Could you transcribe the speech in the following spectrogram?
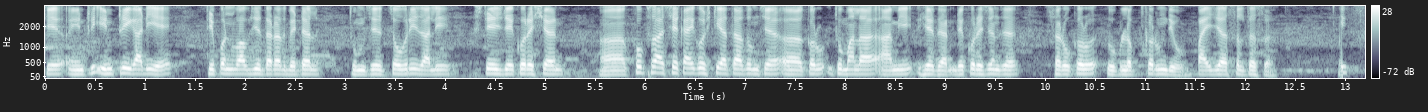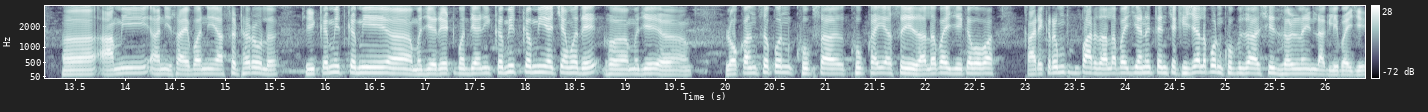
ते एंट्री एंट्री गाडी आहे. ती पण वावजी दरात भेटेल. तुमचे चौरी झाली स्टेज डेकोरेशन खूप असे काही गोष्टी आता तुमच्या करू तुम्हाला आम्ही हे द- डेकोरेशनचं सर्व करू उपलब्ध करून देऊ. पाहिजे असेल तसं. आम्ही आणि साहेबांनी असं ठरवलं की कमीत कमी म्हणजे रेटमध्ये आणि कमीत कमी याच्यामध्ये म्हणजे लोकांचं पण खूप सा खूप काही असं हे झालं पाहिजे का बाबा कार्यक्रम पण पार झाला पाहिजे आणि त्यांच्या खिशाला पण खूप जा- अशी झळ नाही लागली पाहिजे.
